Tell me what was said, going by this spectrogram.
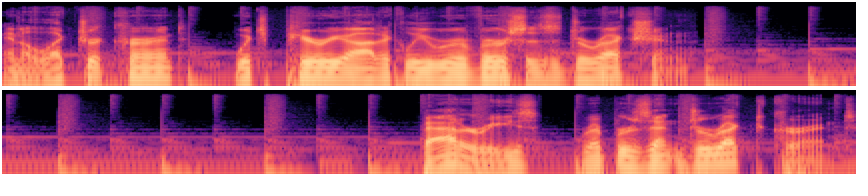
an electric current which periodically reverses direction. Batteries represent direct current,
